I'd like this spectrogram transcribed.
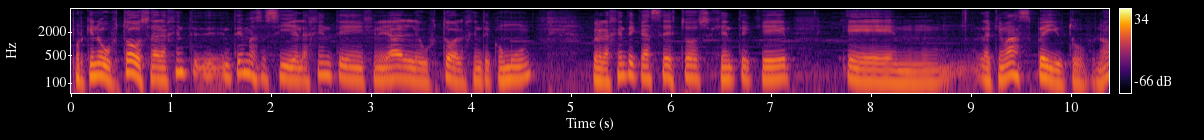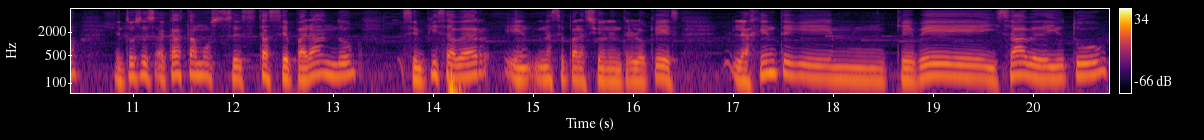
¿Por qué no gustó? O sea, la gente, en temas así, a la gente en general le gustó, a la gente común, pero la gente que hace esto es gente que, eh, la que más ve YouTube, ¿no? Entonces acá estamos, se está separando, se empieza a ver en una separación entre lo que es la gente que, mm, que ve y sabe de YouTube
